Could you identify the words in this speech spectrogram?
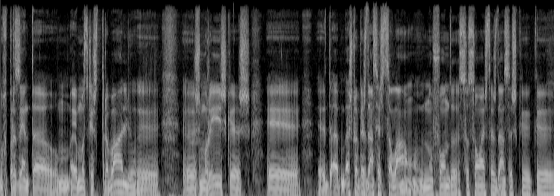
representa hum, é, músicas de trabalho, é, as moriscas, é, é, as próprias danças de salão, no fundo, só são estas danças que, que,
